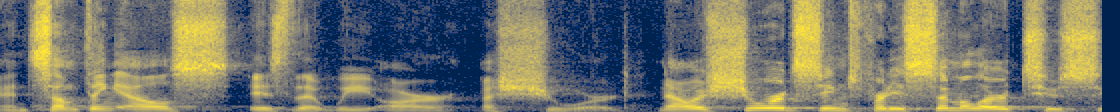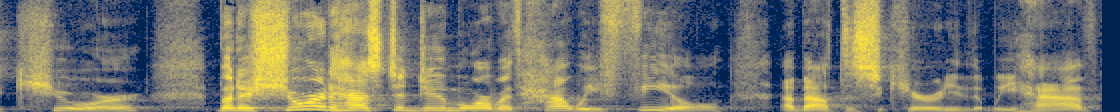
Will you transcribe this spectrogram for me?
And something else is that we are assured. Now, assured seems pretty similar to secure, but assured has to do more with how we feel about the security that we have,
